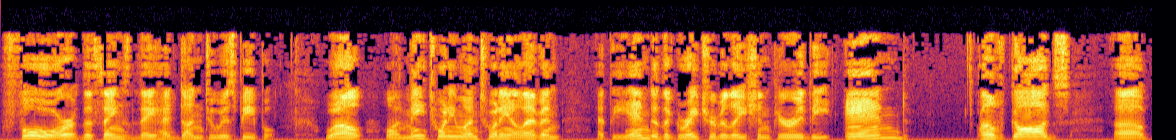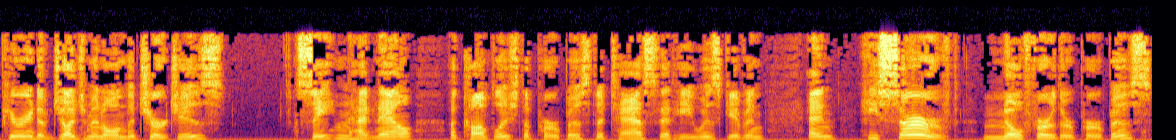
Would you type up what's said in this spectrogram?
for the things they had done to his people. Well, on May 21, 2011, at the end of the Great Tribulation period, the end of God's uh, period of judgment on the churches, Satan had now accomplished the purpose, the task that he was given, and he served no further purpose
